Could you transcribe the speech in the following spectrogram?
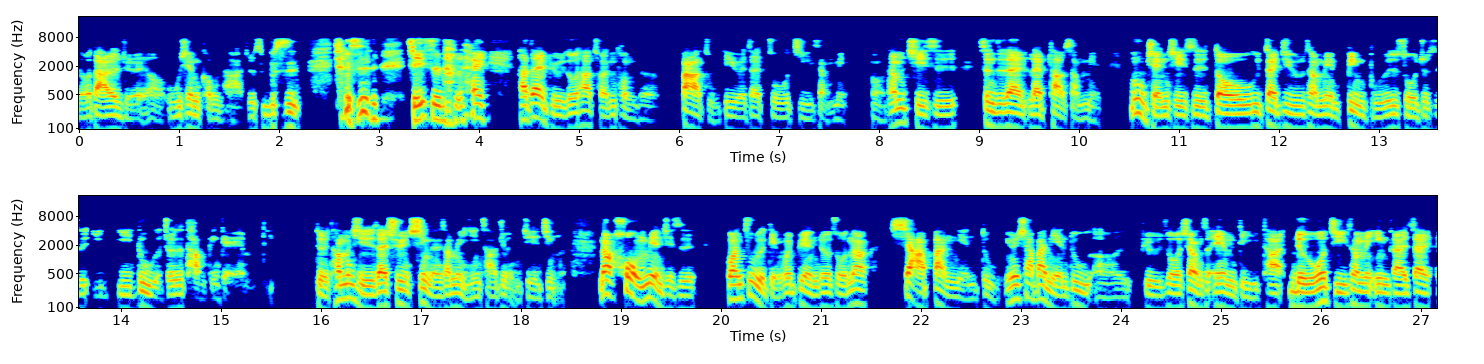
然后大家就觉得哦，无限空它，就是不是，就是其实他在他在比如说他传统的霸主地位在桌机上面哦，他们其实甚至在 Laptop 上面。目前其实都在技术上面，并不是说就是一一路的就是躺平给 AMD，对，他们其实在性性能上面已经差距很接近了。那后面其实关注的点会变，就是说那下半年度，因为下半年度呃，比如说像是 AMD，它逻辑上面应该在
